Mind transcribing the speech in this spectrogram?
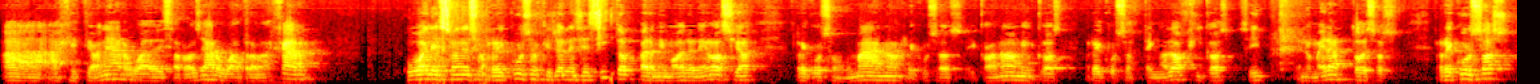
a, a gestionar o a desarrollar o a trabajar, cuáles son esos recursos que yo necesito para mi modelo de negocio, recursos humanos, recursos económicos, recursos tecnológicos, ¿sí? enumerar todos esos recursos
